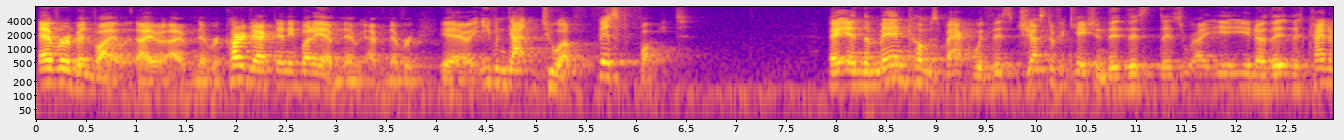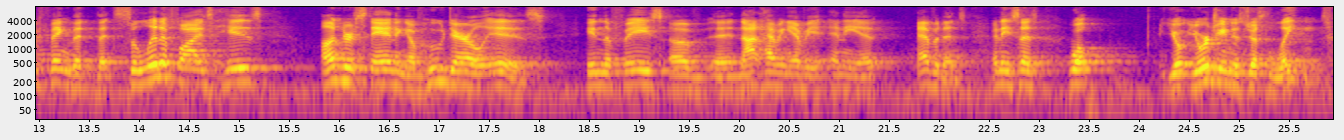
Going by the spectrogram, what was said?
ever been violent. I, have never carjacked anybody. I've never, I've never you know, even gotten to a fist fight. And the man comes back with this justification, this, this, you know, this kind of thing that, that solidifies his understanding of who Daryl is in the face of uh, not having any, evidence. And he says, Well, your, your gene is just latent.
